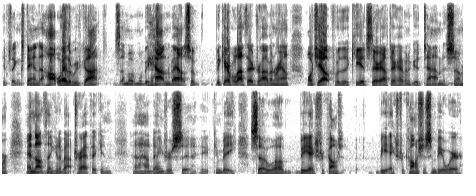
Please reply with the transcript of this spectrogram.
if they can stand the hot weather we've got, some of them will be out and about. So be careful out there driving around. Watch out for the kids. They're out there having a good time this summer and not thinking about traffic and uh, how dangerous uh, it can be. So uh, be extra cautious be extra cautious and be aware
